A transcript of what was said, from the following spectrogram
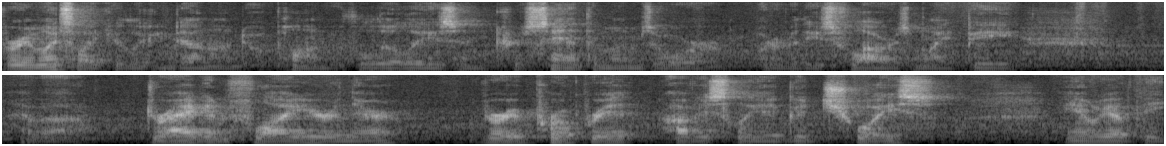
very much like you're looking down onto a pond with lilies and chrysanthemums or whatever these flowers might be. Have a dragonfly here and there, very appropriate, obviously a good choice. And we have the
